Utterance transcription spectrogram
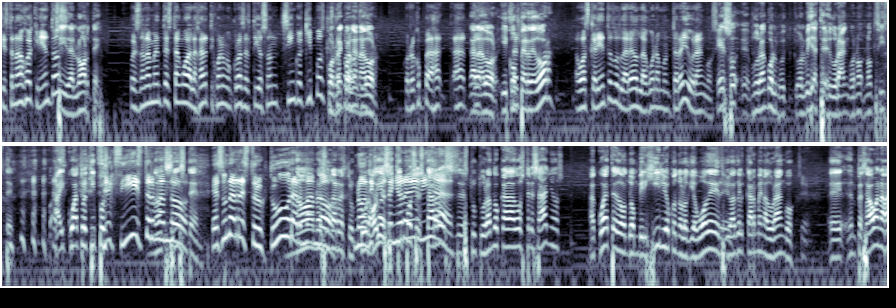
que están abajo de 500. sí, del norte. Pues solamente están Guadalajara, Tijuana, Monclova, Saltillo. Son cinco equipos. Que Con récord ganador. Con récord ajá, ajá, Ganador. Y con perdedor, Aguascalientes, Los Laredos, Laguna, Monterrey y Durango. Sí, eso, eh, Durango, ol- olvídate de Durango, no, no existen. Hay cuatro equipos. Sí existe, no Armando. existen. Es una reestructura, no, Armando. no es una reestructura. Nos el ese equipo se está reestructurando cada dos, tres años. Acuérdate de don, don Virgilio cuando los llevó de Sí. Ciudad del Carmen a Durango. Sí. Eh, empezaban a,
